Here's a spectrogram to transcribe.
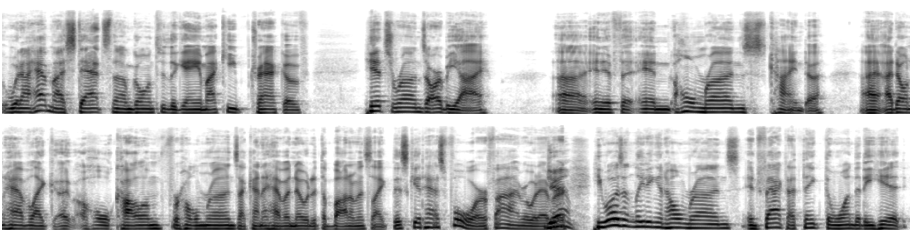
when I have my stats that I'm going through the game, I keep track of hits, runs, RBI, uh, and if the and home runs, kinda. I, I don't have like a, a whole column for home runs. I kind of have a note at the bottom. It's like this kid has four or five or whatever. Yeah. He wasn't leading in home runs. In fact, I think the one that he hit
